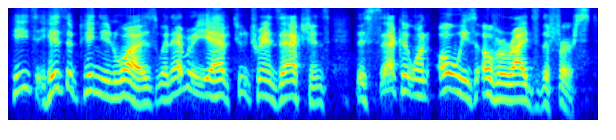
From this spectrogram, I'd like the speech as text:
His opinion was whenever you have two transactions, the second one always overrides the first.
